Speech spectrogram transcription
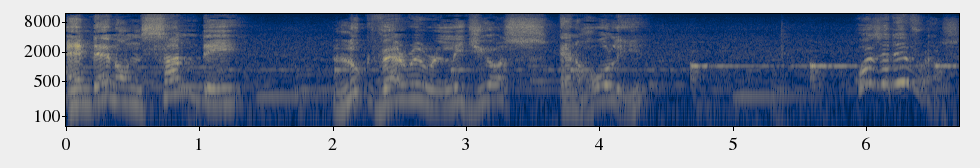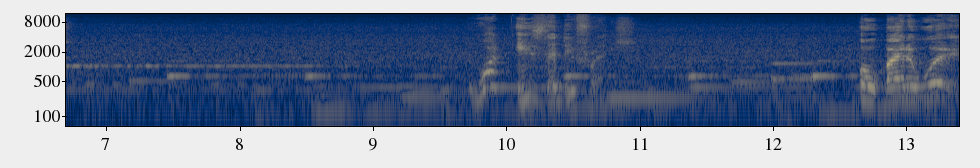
and then on Sunday look very religious and holy, what's the difference? What is the difference? Oh, by the way,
